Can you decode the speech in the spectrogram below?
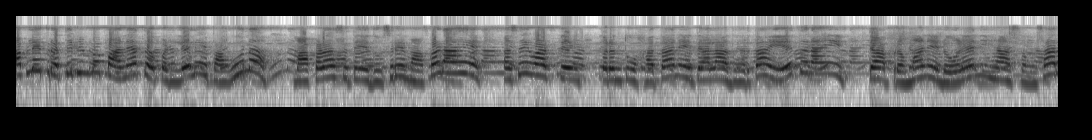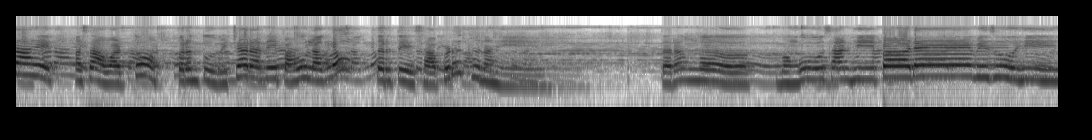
आपले प्रतिबिंब पाण्यात पडलेले पाहून माकडास ते दुसरे माकड आहे असे वाटते. परंतु हाताने त्याला धरता येत नाही. त्याप्रमाणे डोळ्यांनी हा संसार आहे असा वाटतो. परंतु विचाराने पाहू लागलो तर ते सापडत नाही. तरंग भंगू सांडी पाडे विजुही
